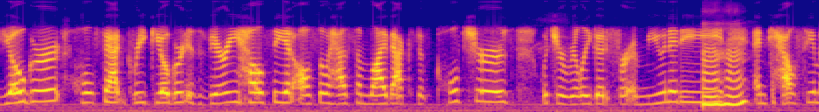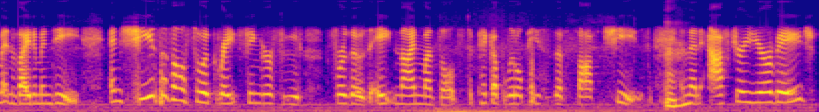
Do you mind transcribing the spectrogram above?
Yogurt, whole fat Greek yogurt is very healthy. It also has some live active cultures, which are really good for immunity mm-hmm. and calcium and vitamin D. And cheese is also a great finger food for those eight and nine month olds to pick up little pieces of soft cheese. Mm-hmm. And then after a year of age,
